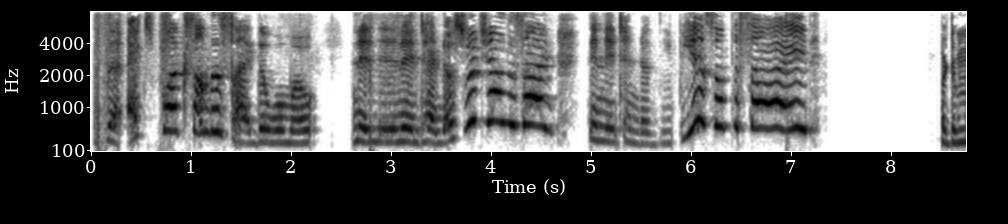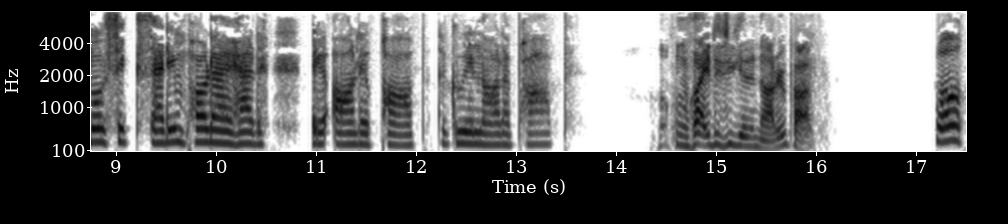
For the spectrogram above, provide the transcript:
the Xbox on the side, the remote, and then the Nintendo Switch on the side, the Nintendo DPS on the side. But the most exciting part, I had a otter pop, a green otter pop. Why did you get an otter pop? Well,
